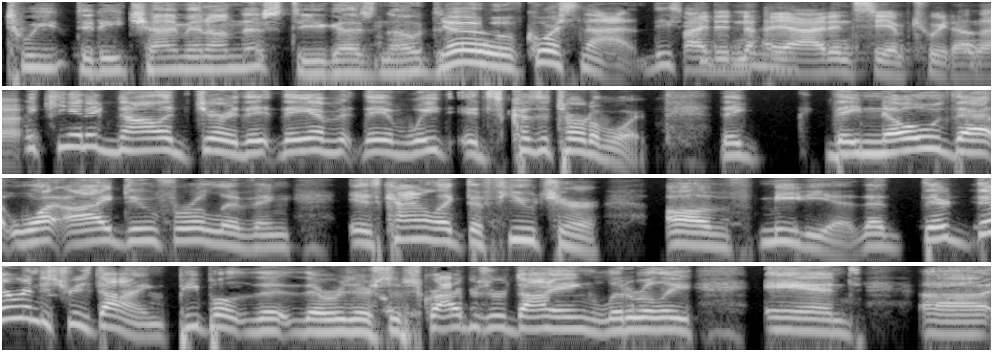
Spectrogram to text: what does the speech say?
tweet? Did he chime in on this? Do you guys know? Did, No, of course not. These I didn't. Yeah, I didn't see him tweet on that. They can't acknowledge Gerry. They they have they have wait. It's because of Turtle Boy. They they know that what I do for a living is kind of like the future of media. That their their industry is dying. People, the, their their subscribers are dying literally, and uh,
